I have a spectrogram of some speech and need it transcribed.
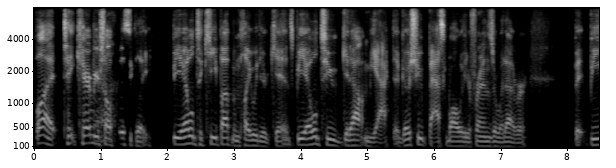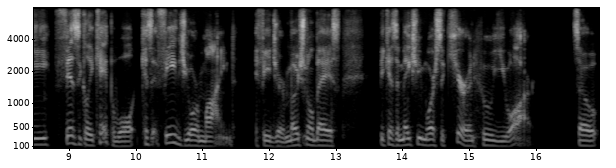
But take care of yourself yeah. physically. Be able to keep up and play with your kids. Be able to get out and be active. Go shoot basketball with your friends or whatever. But be physically capable because it feeds your mind. It feeds your emotional base because it makes you more secure in who you are. So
